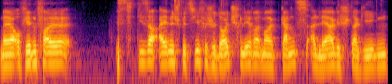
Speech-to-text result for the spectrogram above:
Naja, auf jeden Fall ist dieser eine spezifische Deutschlehrer immer ganz allergisch dagegen,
